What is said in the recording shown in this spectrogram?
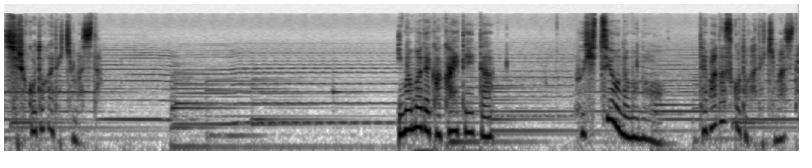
知ることができました。今まで抱えていた不必要なものを手放すことができました。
